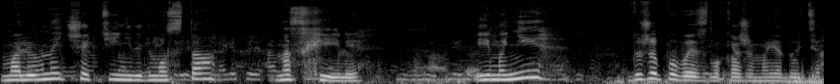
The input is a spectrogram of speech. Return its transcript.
Мальовнича тінь від моста на схилі. І мені дуже повезло, каже моя доця,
